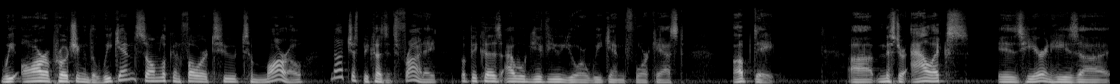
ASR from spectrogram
We are approaching the weekend, so I'm looking forward to tomorrow, not just because it's Friday, but because I will give you your weekend forecast update. Uh, Mr. Alex is here, and he's uh,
